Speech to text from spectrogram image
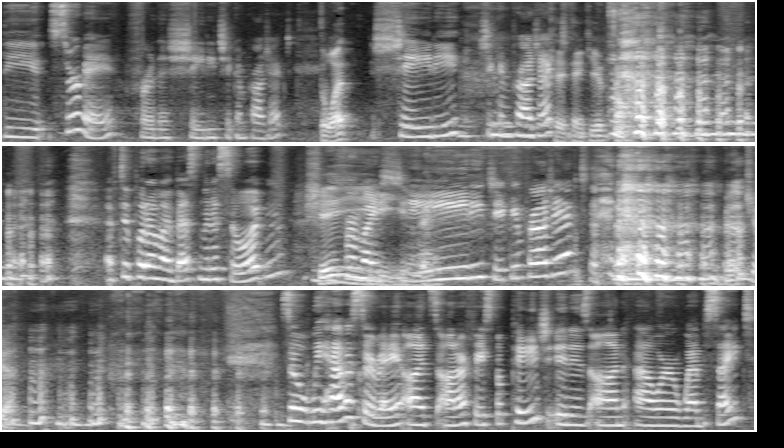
The survey for the Shady Chicken Project, The what? Shady Chicken Project. Okay, thank you. I have to put on my best Minnesotan Shady. for my Shady Chicken Project. Betcha. So we have a survey. It's on our Facebook page. It is on our website,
